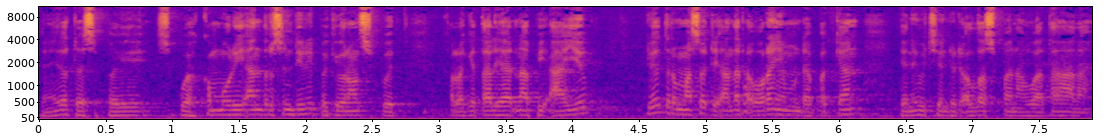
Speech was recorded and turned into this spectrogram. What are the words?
dan itu ada sebagai sebuah kemuliaan tersendiri bagi orang tersebut kalau kita lihat Nabi Ayub dia termasuk di antara orang yang mendapatkan yakni ujian dari Allah Subhanahu wa taala.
